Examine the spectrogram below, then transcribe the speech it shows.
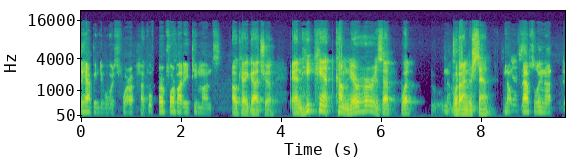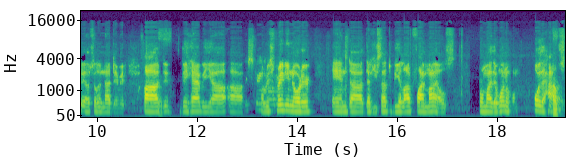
They have been divorced for, Oh. for for about 18 months. Okay, gotcha. And he can't come near her? Is that what No. what I understand? No, Yes. absolutely not. Absolutely not, David. Uh, they, they have a, uh, uh, a restraining order, and uh, that he's not to be allowed five miles from either one of them or the house.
